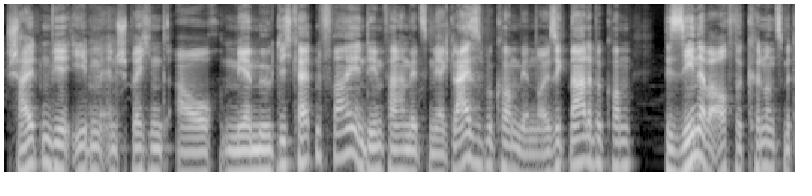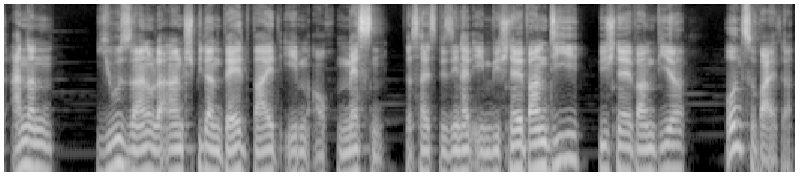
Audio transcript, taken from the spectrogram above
schalten wir eben entsprechend auch mehr Möglichkeiten frei. In dem Fall haben wir jetzt mehr Gleise bekommen, wir haben neue Signale bekommen. Wir sehen aber auch, wir können uns mit anderen Usern oder anderen Spielern weltweit eben auch messen. Das heißt, wir sehen halt eben, wie schnell waren die, wie schnell waren wir und so weiter.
